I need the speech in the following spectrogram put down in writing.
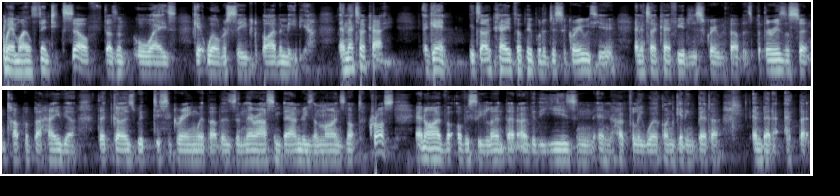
where my authentic self doesn't always get well received by the media. And that's okay. Again, it's okay for people to disagree with you and it's okay for you to disagree with others. But there is a certain type of behavior that goes with disagreeing with others, and there are some boundaries and lines not to cross. And I've obviously learned that over the years and, and hopefully work on getting better and better at that.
